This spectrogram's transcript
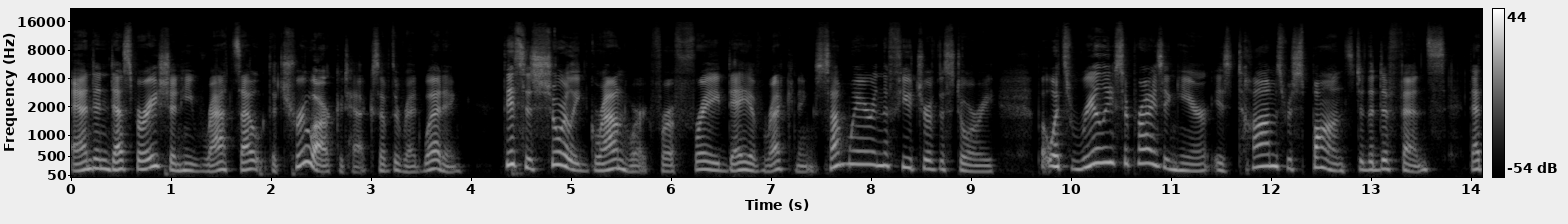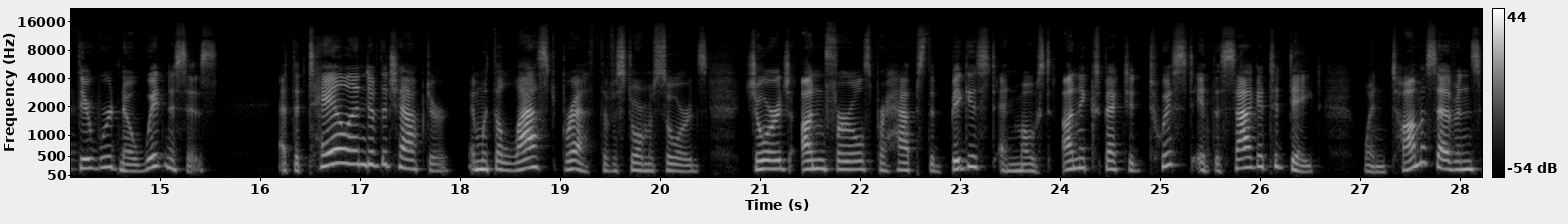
and in desperation he rats out the true architects of the Red Wedding. This is surely groundwork for a frayed day of reckoning somewhere in the future of the story, but what's really surprising here is Tom's response to the defense that there were no witnesses. At the tail end of the chapter, and with the last breath of A Storm of Swords, George unfurls perhaps the biggest and most unexpected twist in the saga to date when Tom O'Sevens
